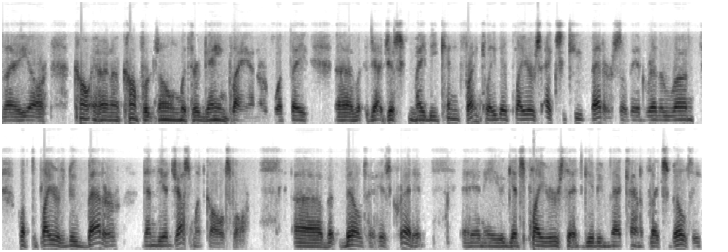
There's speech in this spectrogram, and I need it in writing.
They are in a comfort zone with their game plan or what they uh, just maybe can, frankly, their players execute better. So they'd rather run what the players do better than the adjustment calls for. Uh, but Bill, to his credit, and he gets players that give him that kind of flexibility,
